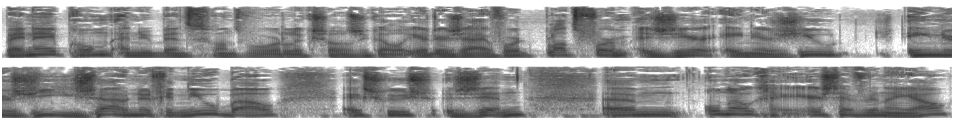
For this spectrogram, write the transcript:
bij Neprom. En u bent verantwoordelijk, zoals ik al eerder zei... voor het platform Zeer energie, Energiezuinige Nieuwbouw. Excuus, ZEN. Um, Onno, ik ga eerst even naar jou...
